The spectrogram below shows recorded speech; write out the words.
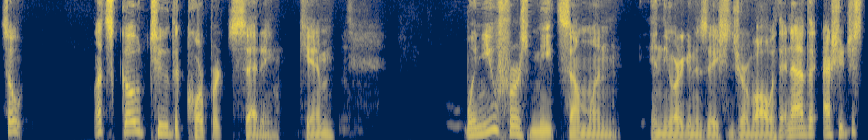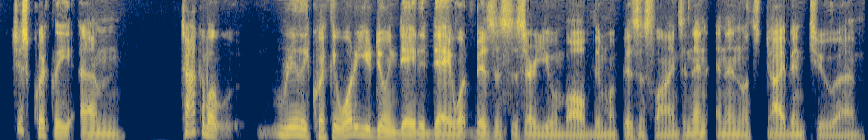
so let's go to the corporate setting, Kim. When you first meet someone in the organizations you're involved with, and now actually, just just quickly, um, talk about really quickly what are you doing day to day? What businesses are you involved in? What business lines? And then and then let's dive into um,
